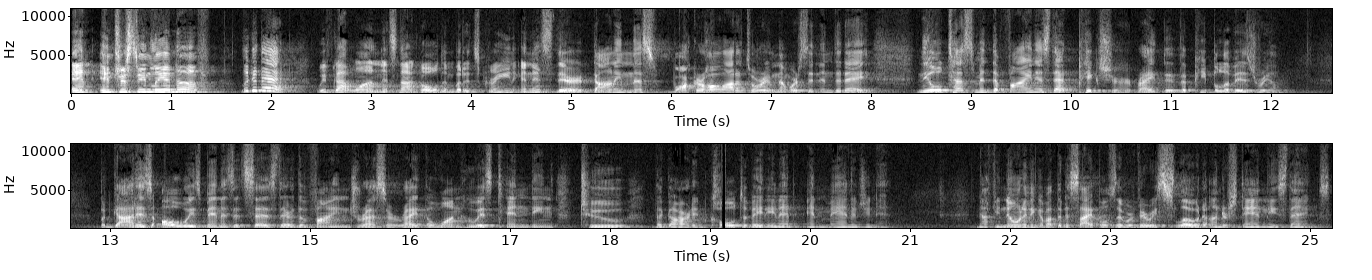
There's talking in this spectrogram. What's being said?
And interestingly enough, look at that. We've got one. It's not golden, but it's green, and it's there donning this Walker Hall auditorium that we're sitting in today. In the Old Testament, the vine is that picture, right? They're the people of Israel. But God has always been, as it says there, the vine dresser, right? The one who is tending to the garden, cultivating it and managing it. Now, if you know anything about the disciples, they were very slow to understand these things,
